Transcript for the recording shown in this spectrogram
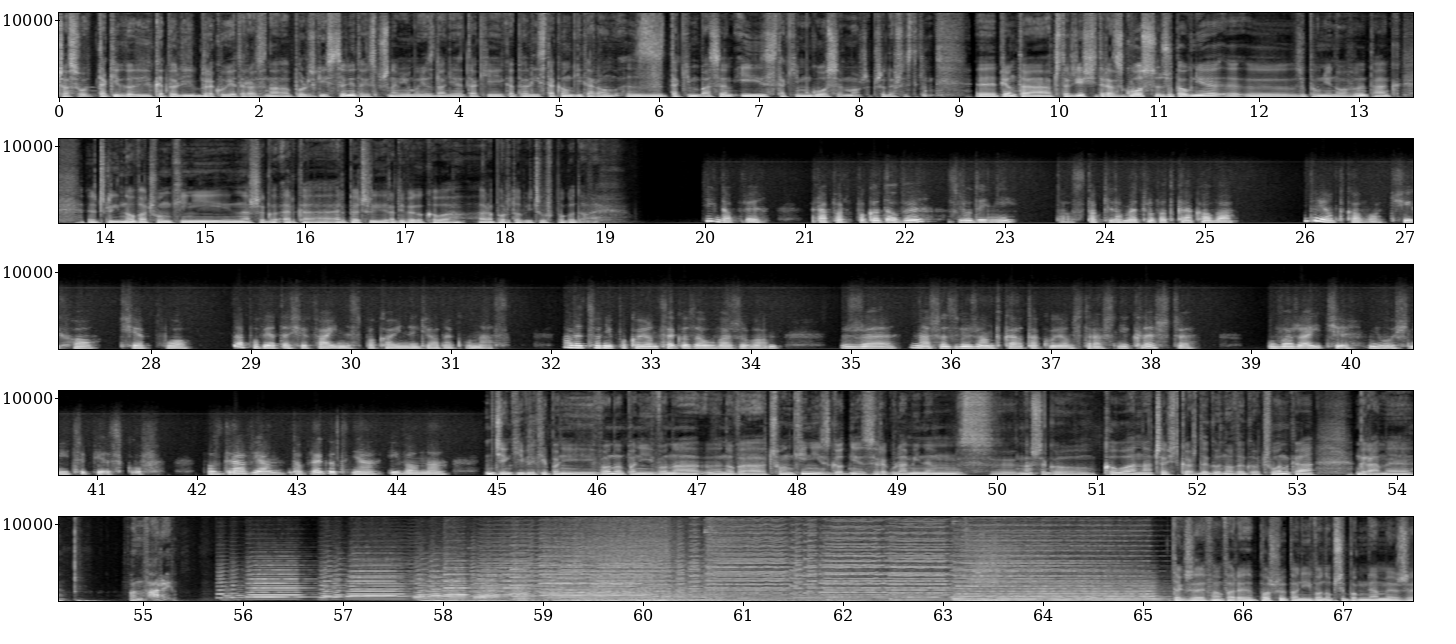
Czasu. Takiego kapeli brakuje teraz na polskiej scenie. To jest przynajmniej moje zdanie takiej kapeli z taką gitarą, z takim basem i z takim głosem może przede wszystkim. E, Piąta 40, teraz głos zupełnie, e, e, zupełnie nowy, tak? Czyli nowa członkini naszego RKRP, czyli Radiowego Koła Raportowiczów Pogodowych. Dzień dobry. Raport pogodowy z Ludyni. To 100 kilometrów od Krakowa. Wyjątkowo cicho, ciepło. Zapowiada się fajny, spokojny dzionek u nas. Ale co niepokojącego zauważyłam, że nasze zwierzątka atakują strasznie kleszcze. Uważajcie, miłośnicy piesków. Pozdrawiam, dobrego dnia, Iwona. Dzięki wielkie pani Iwono. Pani Iwona, y, nowa członkini, zgodnie z regulaminem z naszego koła na cześć każdego nowego członka gramy fanfary. Także fanfary poszły. Pani Iwono, przypominamy, że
